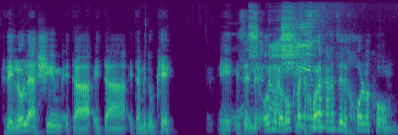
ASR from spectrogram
כדי לא להאשים את, ה, את, ה, את המדוכא. זה מאוד מאוד עמוק ואתה יכול לקחת את זה לכל מקום.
